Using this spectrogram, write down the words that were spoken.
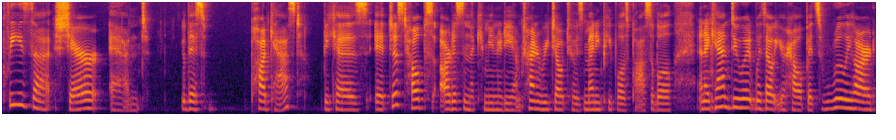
Please uh, share and this podcast because it just helps artists in the community. I'm trying to reach out to as many people as possible, and I can't do it without your help. It's really hard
